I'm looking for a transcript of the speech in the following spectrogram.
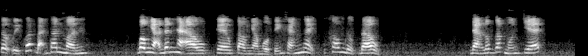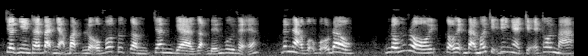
tự ủy khuất bản thân mình? Bông nhỏ đinh hạo kêu cầu nhỏ một tiếng kháng nghị, không được đâu. Đang lúc gấp muốn chết, chợt nhìn thấy bạn nhỏ bạch lộ vô tư cầm chân gà gặm đến vui vẻ. Đinh hạo vỗ vỗ đầu. Đúng rồi, cậu hiện tại mới chỉ đi nhà trẻ thôi mà,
